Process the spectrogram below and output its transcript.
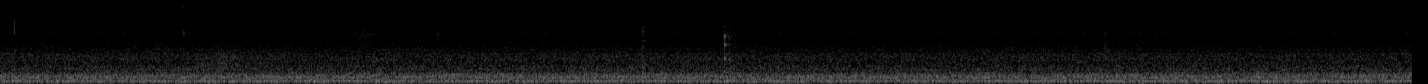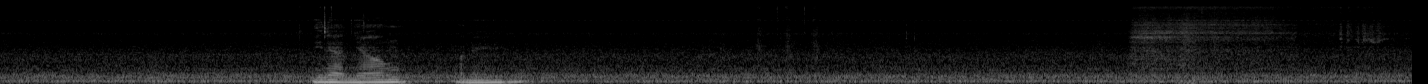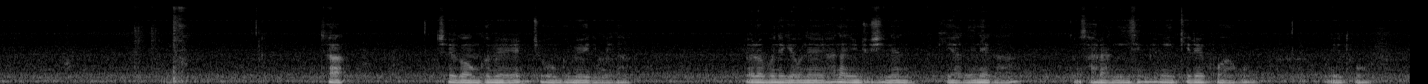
니네 안녕. 아멘. 자, 즐거운 금요일, 좋은 금요일입니다. 여러분에게 오늘 하나님 주시는 귀한 은혜가 또 사랑이 생명이 있기를 구하고 우리도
